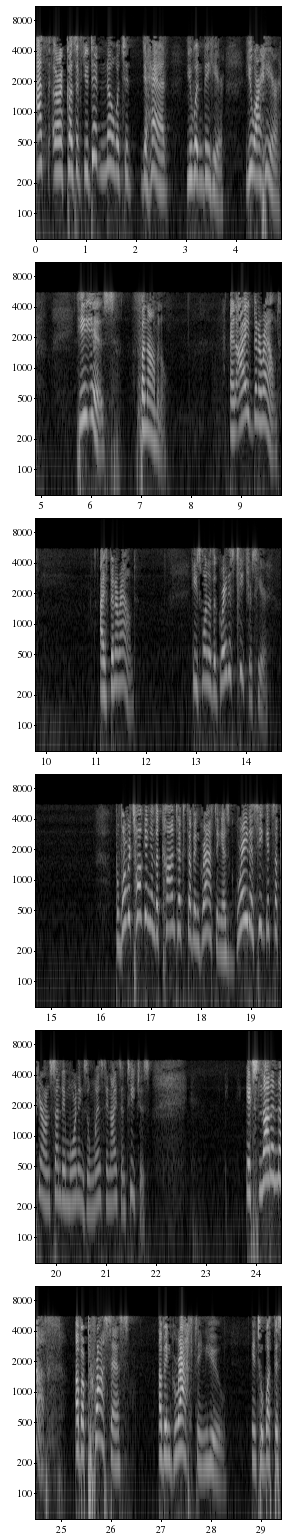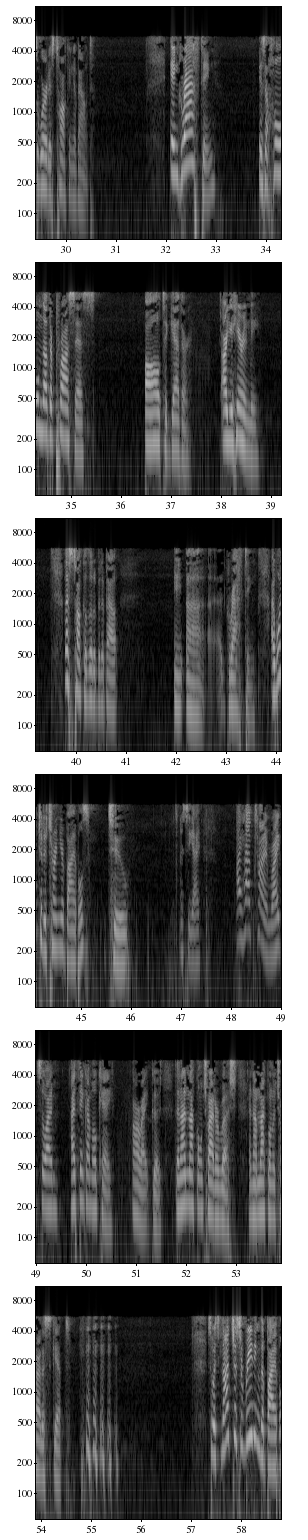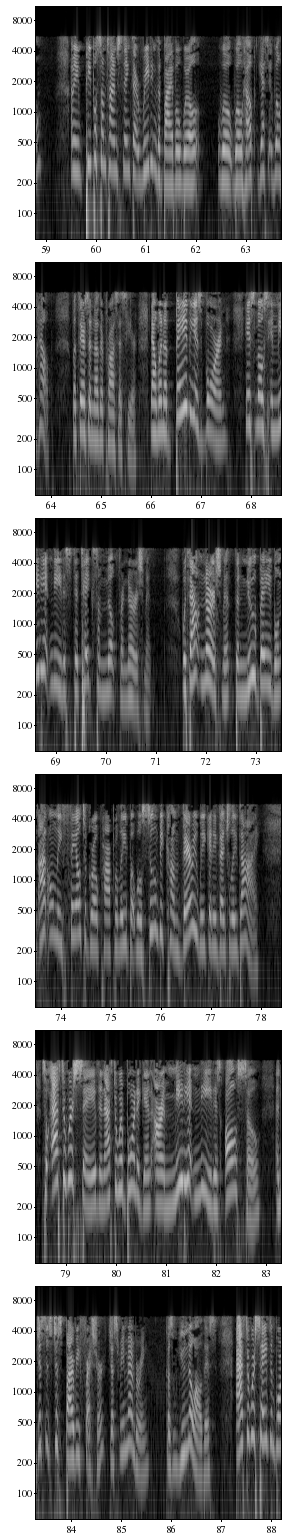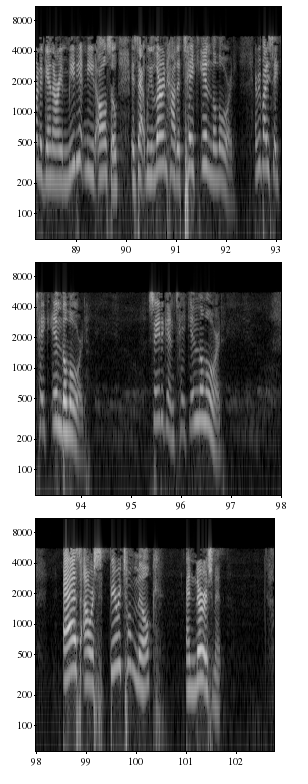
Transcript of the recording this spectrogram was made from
I th- or because if you didn't know what you, you had, you wouldn't be here. You are here. He is phenomenal. And I've been around. I've been around. He's one of the greatest teachers here. But when we're talking in the context of engrafting, as great as he gets up here on Sunday mornings and Wednesday nights and teaches, it's not enough of a process of engrafting you into what this word is talking about. Engrafting is a whole nother process altogether. Are you hearing me? Let's talk a little bit about uh, grafting. I want you to turn your Bibles to Let's see, I, I have time, right? So I'm, I think I'm okay. All right, good. Then I'm not going to try to rush, and I'm not going to try to skip. so it's not just reading the Bible. I mean, people sometimes think that reading the Bible will will will help. Yes, it will help. But there's another process here. Now, when a baby is born, his most immediate need is to take some milk for nourishment. Without nourishment, the new babe will not only fail to grow properly, but will soon become very weak and eventually die. So after we're saved and after we're born again, our immediate need is also, and just as just by refresher, just remembering, because you know all this, after we're saved and born again, our immediate need also is that we learn how to take in the Lord. Everybody say, take in the Lord. Say it again, take in the Lord. As our spiritual milk and nourishment.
